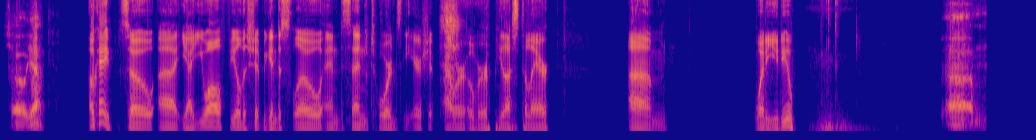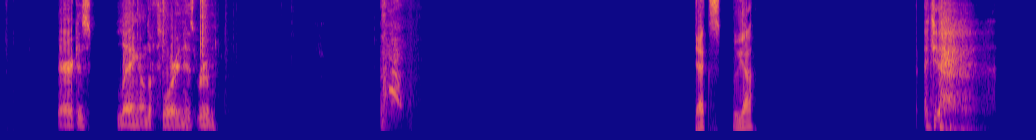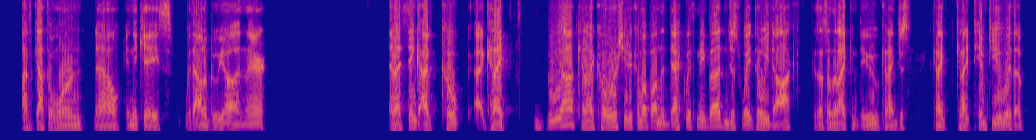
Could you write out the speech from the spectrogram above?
So yeah, Okay, so uh, yeah, you all feel the ship begin to slow and descend towards the airship tower over Pylas Talaear. Um, what do you do? um, Eric is laying on the floor in his room. Dex, booyah. I've got the horn now in the case without a booyah in there. And I think I've co uh, can I booyah? Can I coerce you to come up on the deck with me, bud, and just wait till we dock? Because that's something I can do. Can I just can I can I tempt you with a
